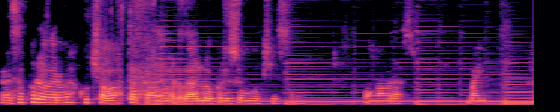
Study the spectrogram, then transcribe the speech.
Gracias por haberme escuchado hasta acá, de verdad, lo aprecio muchísimo. Un abrazo. Bye.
